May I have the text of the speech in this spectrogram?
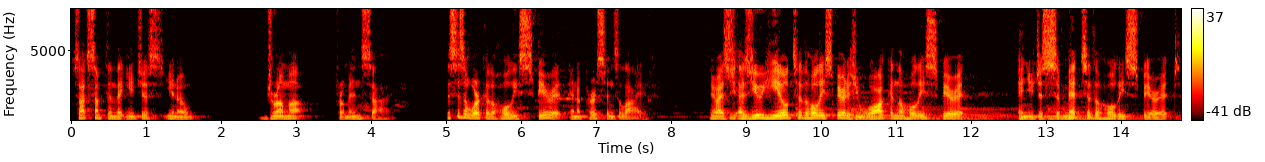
It's not something that you just, you know, drum up from inside. This is a work of the Holy Spirit in a person's life. You know, as, as you yield to the Holy Spirit, as you walk in the Holy Spirit, and you just submit to the Holy Spirit,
